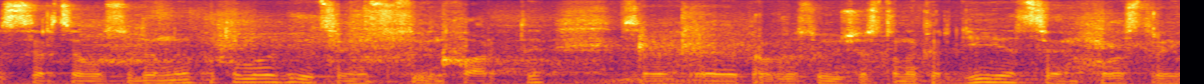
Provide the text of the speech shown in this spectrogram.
з серцево-судинною патологією, це інфаркти, це е, прогресуюча стенокардія, це гострий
